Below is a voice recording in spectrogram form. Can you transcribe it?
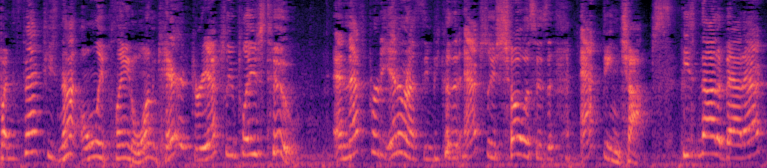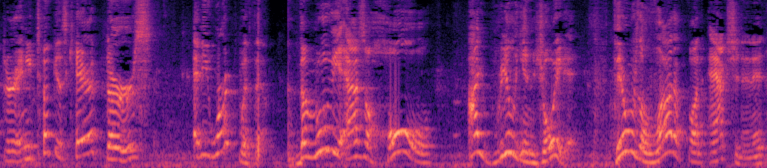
But in fact, he's not only playing one character, he actually plays two. And that's pretty interesting because it actually shows his acting chops. He's not a bad actor, and he took his characters and he worked with them. The movie as a whole, I really enjoyed it. There was a lot of fun action in it.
